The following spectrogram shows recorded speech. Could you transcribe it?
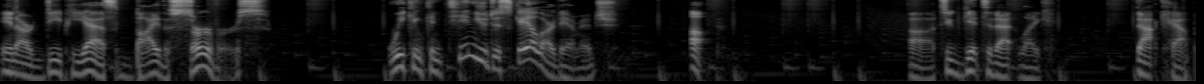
in our DPS by the servers, we can continue to scale our damage up uh, to get to that, like, dot cap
